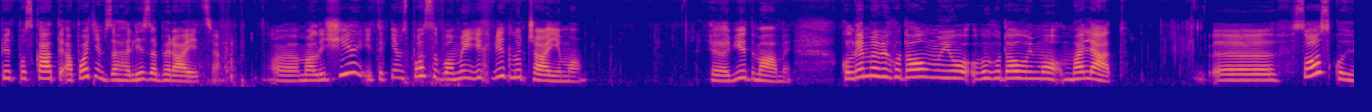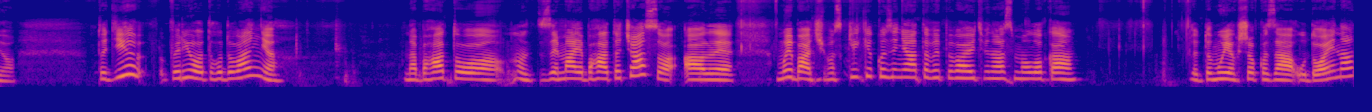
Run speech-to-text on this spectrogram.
підпускати, а потім взагалі забирається е, малиші, і таким способом ми їх відлучаємо е, від мами. Коли ми вигодовуємо, вигодовуємо малят е, соскою, тоді період годування набагато ну, займає багато часу, але ми бачимо, скільки козенята випивають в нас молока. Тому, якщо коза удойна,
